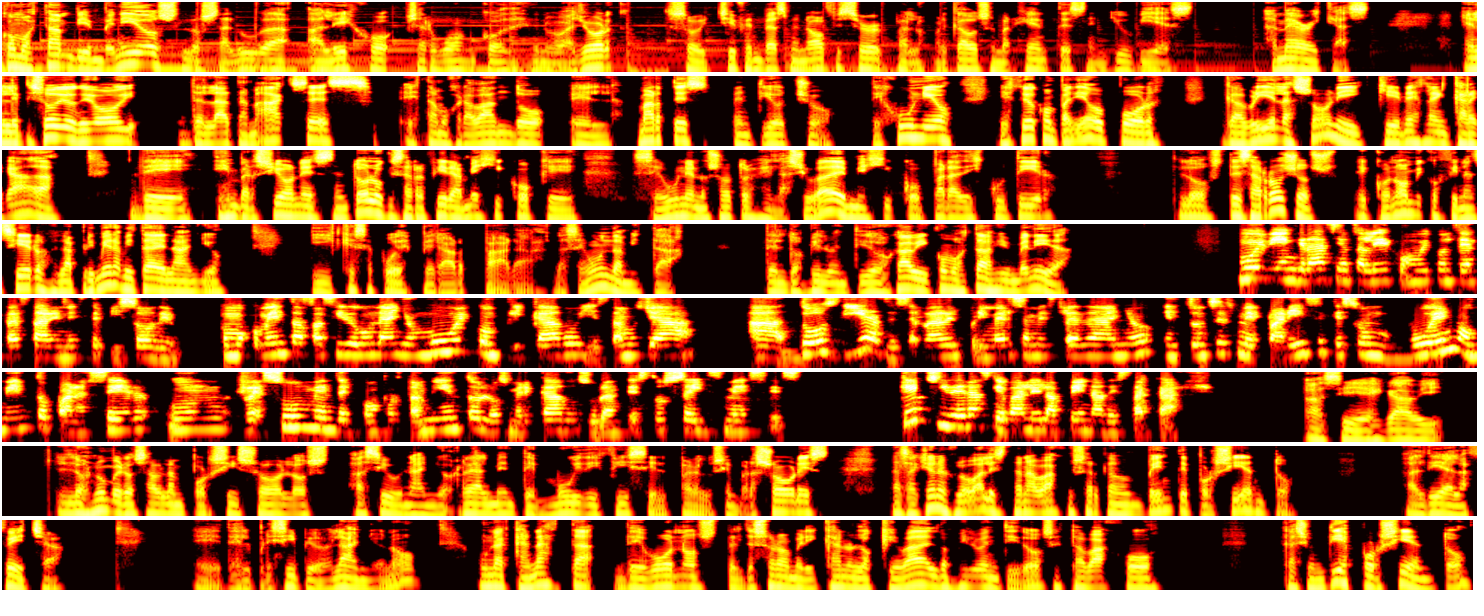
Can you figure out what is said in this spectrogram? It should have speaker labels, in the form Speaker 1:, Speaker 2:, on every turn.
Speaker 1: ¿Cómo están? Bienvenidos. Los saluda Alejo Cherwonko desde Nueva York. Soy Chief Investment Officer para los mercados emergentes en UBS Americas. En el episodio de hoy de LATAM Access estamos grabando el martes 28 de junio estoy acompañado por Gabriela Sony, quien es la encargada de inversiones en todo lo que se refiere a México, que se une a nosotros en la Ciudad de México para discutir los desarrollos económicos financieros de la primera mitad del año y qué se puede esperar para la segunda mitad del 2022. Gaby, ¿cómo estás? Bienvenida.
Speaker 2: Muy bien, gracias Alejo, muy contenta de estar en este episodio. Como comentas, ha sido un año muy complicado y estamos ya a dos días de cerrar el primer semestre de año, entonces me parece que es un buen momento para hacer un resumen del comportamiento de los mercados durante estos seis meses. ¿Qué consideras que vale la pena destacar?
Speaker 1: Así es, Gaby. Los números hablan por sí solos. Ha sido un año realmente muy difícil para los inversores. Las acciones globales están abajo cerca de un 20% al día de la fecha, eh, desde el principio del año, ¿no? Una canasta de bonos del Tesoro americano, lo que va del 2022, está bajo casi un 10%.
